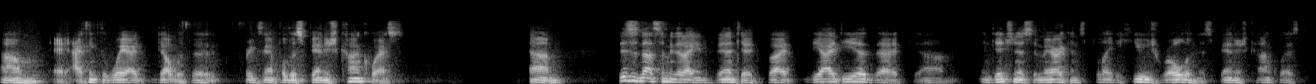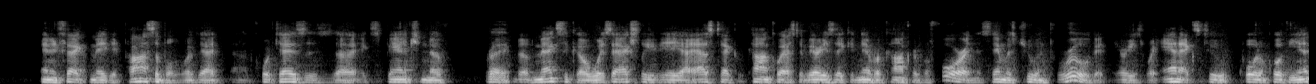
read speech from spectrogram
Um, I think the way I dealt with the, for example, the Spanish conquest. Um, this is not something that I invented, but the idea that um, indigenous Americans played a huge role in the Spanish conquest, and in fact made it possible, or that uh, Cortez's uh, expansion of right. of Mexico was actually the uh, Aztec conquest of areas they could never conquer before, and the same was true in Peru. That areas were annexed to quote unquote the,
